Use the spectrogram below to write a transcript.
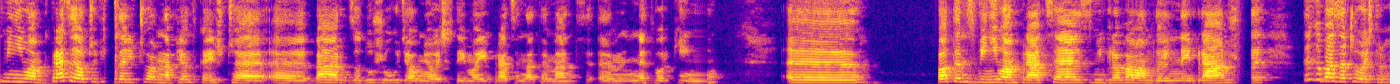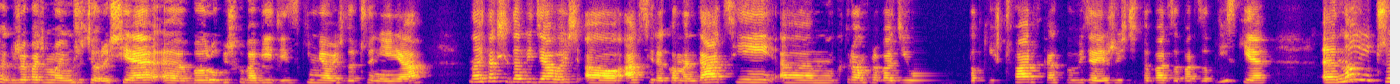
zmieniłam pracę, oczywiście zaliczyłam na piątkę jeszcze bardzo duży udział miałeś w tej mojej pracy na temat networkingu. Potem zmieniłam pracę, zmigrowałam do innej branży. Ty chyba zacząłeś trochę grzebać w moim życiorysie, bo lubisz chyba wiedzieć, z kim miałeś do czynienia. No i tak się dowiedziałeś o akcji rekomendacji, um, którą prowadził w Krótkich Czwartkach. Powiedziałeś, że jest to bardzo, bardzo bliskie. No i czy,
